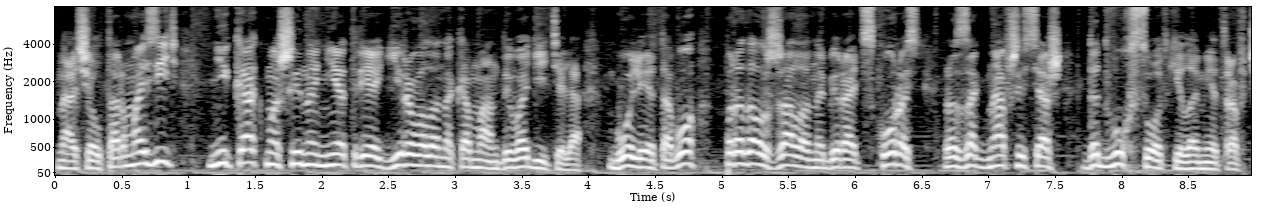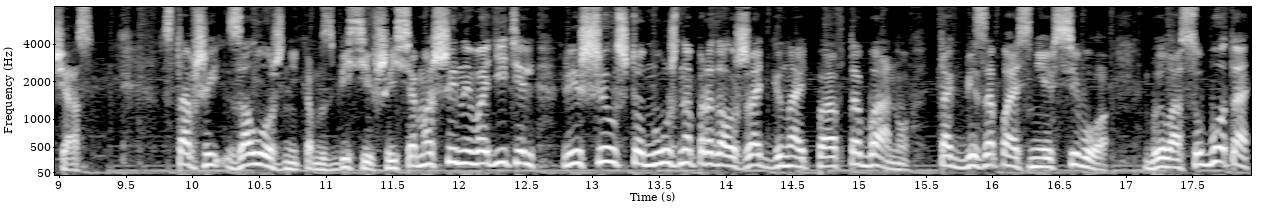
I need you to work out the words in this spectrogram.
начал тормозить, никак машина не отреагировала на команды водителя. Более того, продолжала набирать скорость, разогнавшись аж до 200 км в час. Ставший заложником взбесившейся машины, водитель решил, что нужно продолжать гнать по автобану. Так безопаснее всего. Была суббота,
